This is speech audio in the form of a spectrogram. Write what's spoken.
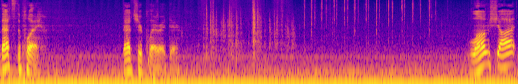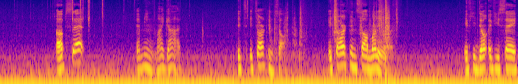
That's the play. That's your play right there. Long shot, upset, I mean, my God, it's it's Arkansas. It's Arkansas money line. If you don't, if you say,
